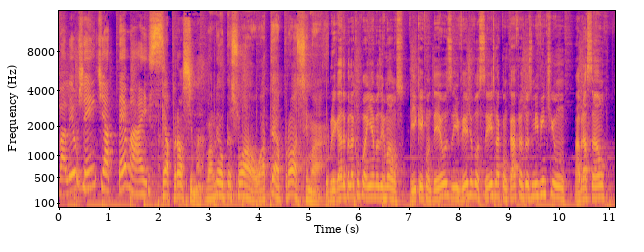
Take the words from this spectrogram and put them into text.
Valeu, gente, e até mais. Até a próxima. Valeu, pessoal. Até a próxima. Obrigado pela companhia, meus irmãos. Fiquem com Deus e vejo vocês na Concafras 2021. Abração.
